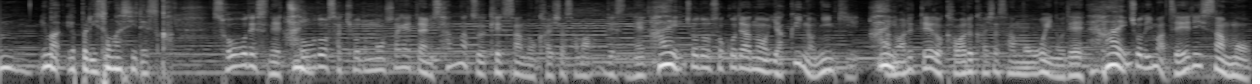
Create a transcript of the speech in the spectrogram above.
うん、今やっぱり忙しいですか？そうですね、はい、ちょうど先ほど申し上げたように3月決算の会社様ですね、はい、ちょうどそこであの役員の任期、はい、あのある程度変わる会社さんも多いので、ちょうど今、税理士さんも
